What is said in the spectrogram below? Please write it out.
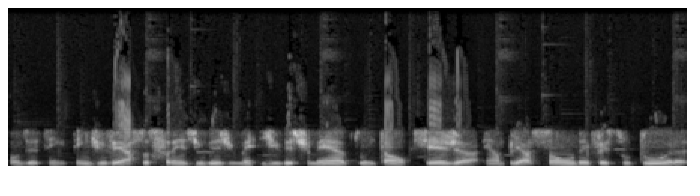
vamos dizer assim, tem diversas frentes de investimento de investimento, então, seja ampliação da infraestrutura,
